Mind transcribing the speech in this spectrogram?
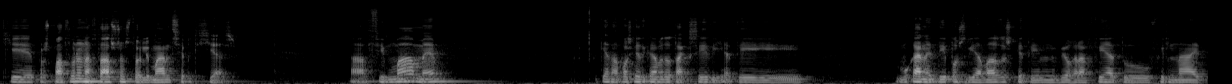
και προσπαθούν να φτάσουν στο λιμάνι της επιτυχίας. θυμάμαι και θα πω σχετικά με το ταξίδι γιατί μου κάνει εντύπωση διαβάζοντας και την βιογραφία του Phil Knight,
